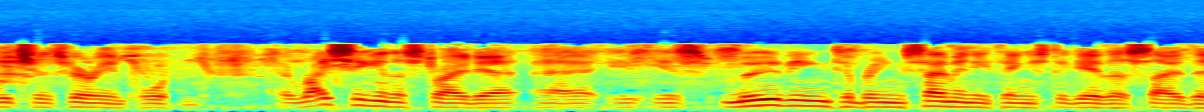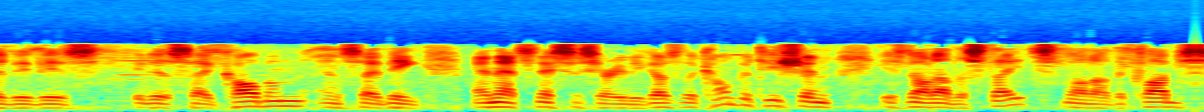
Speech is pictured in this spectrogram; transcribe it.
which is very important. Uh, racing in Australia uh, is moving to bring so many things together so that it is it is so common and so big, and that's necessary because the competition is not other states, not other clubs,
